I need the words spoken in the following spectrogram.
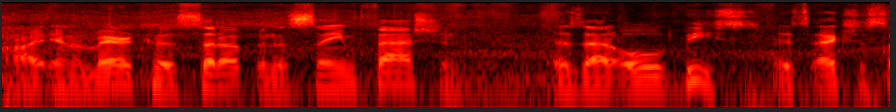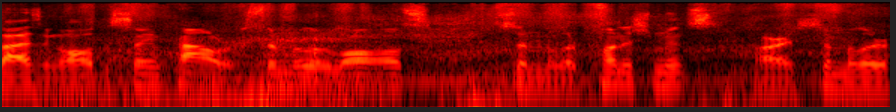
All right, and America is set up in the same fashion as that old beast. It's exercising all the same power, similar laws, similar punishments, all right, similar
